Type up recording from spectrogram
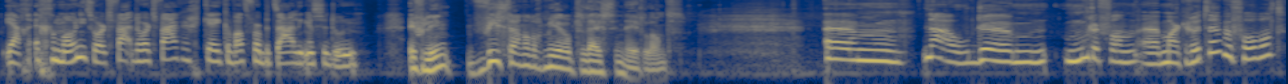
ja, gemonitord. Er wordt vaker gekeken wat voor betalingen ze doen. Evelien, wie staan er nog meer op de lijst in Nederland? Ehm, nou, de moeder van uh, Mark Rutte bijvoorbeeld.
